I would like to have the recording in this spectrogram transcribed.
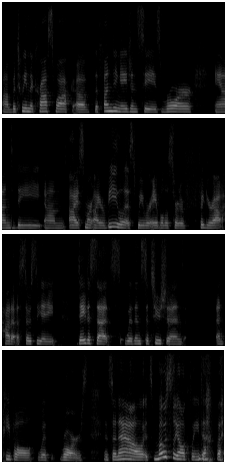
um, between the crosswalk of the funding agencies, ROR, and the um, SMART IRB list, we were able to sort of figure out how to associate data sets with institutions and people with RORs. And so now it's mostly all cleaned up, but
